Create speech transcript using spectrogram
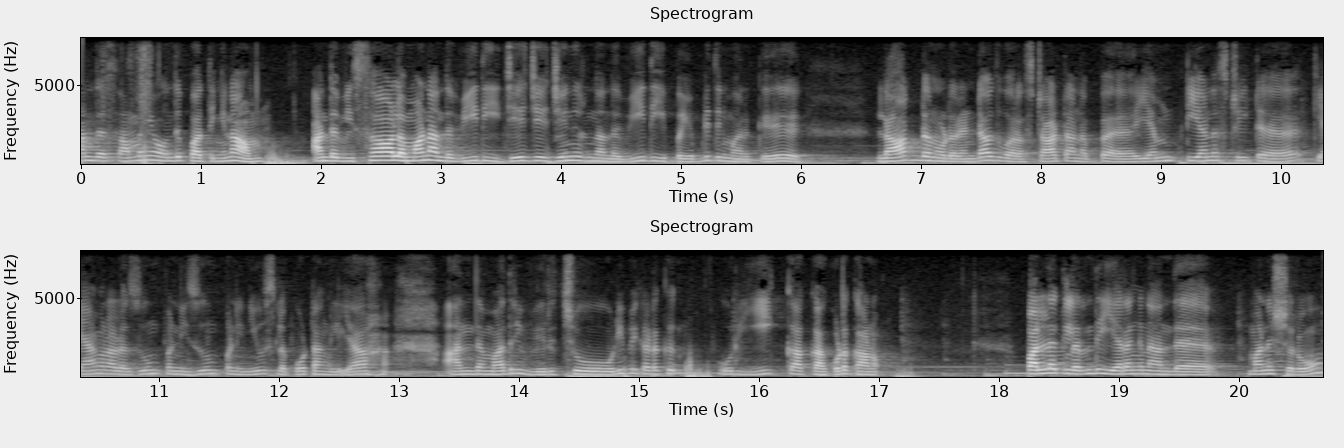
அந்த சமயம் வந்து பார்த்திங்கன்னா அந்த விசாலமான அந்த வீதி ஜே ஜே ஜேன்னு இருந்த அந்த வீதி இப்போ எப்படி தெரியுமா இருக்குது லாக்டவுனோட ரெண்டாவது வாரம் ஸ்டார்ட் ஆனப்போ எம்டியான ஸ்ட்ரீட்டை கேமராவில் ஜூம் பண்ணி ஜூம் பண்ணி நியூஸில் போட்டாங்க இல்லையா? அந்த மாதிரி வெறிச்சோடி போய் கிடக்கு. ஒரு ஈ காக்கா கூட காணும். பல்லக்கிலேருந்து இறங்கின அந்த மனுஷரும்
